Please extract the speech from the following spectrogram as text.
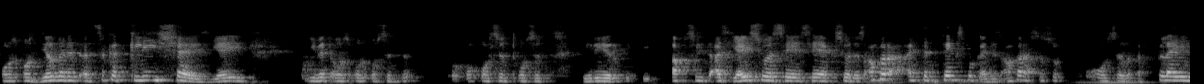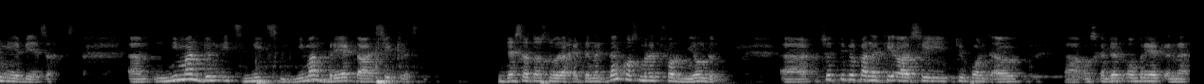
ons ons deel met dit in sulke klisjées. Jy jy weet ons ons ons ons het ons het hierdie absoluut as jy so sê sê ek so dis amper uit 'n teksboek uit. Dis amper asof ons 'n play mee besig is. Ehm um, niemand doen iets niets nie. Niemand breek daai siklus nie. Dis wat ons nodig het en ek dink ons moet dit formeel doen. Uh so tipe van 'n TRC 2.0 uh ons kan dit opbreek in 'n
